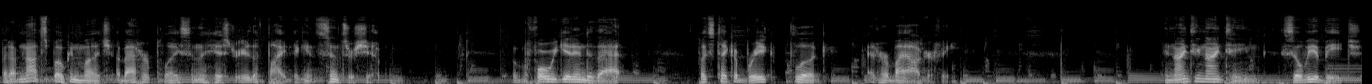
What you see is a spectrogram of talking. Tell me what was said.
But I've not spoken much about her place in the history of the fight against censorship. Before we get into that, let's take a brief look at her biography. In 1919, Sylvia Beach,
